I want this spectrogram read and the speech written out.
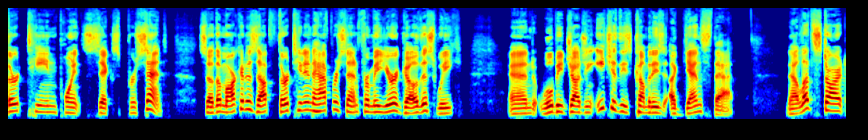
13.6%. So the market is up 13.5% from a year ago this week, and we'll be judging each of these companies against that. Now, let's start.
